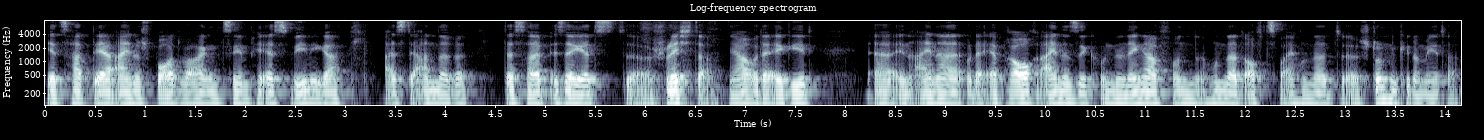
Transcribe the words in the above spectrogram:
jetzt hat der eine Sportwagen 10 PS weniger als der andere, deshalb ist er jetzt äh, schlechter, ja, oder er geht in einer oder er braucht eine Sekunde länger von 100 auf 200 äh, Stundenkilometer.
